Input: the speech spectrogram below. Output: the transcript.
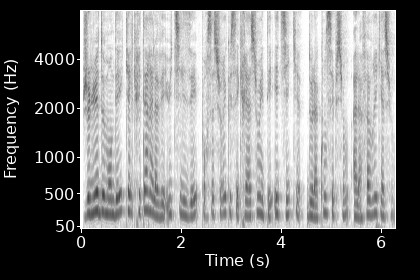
Je lui ai demandé quels critères elle avait utilisés pour s'assurer que ses créations étaient éthiques de la conception à la fabrication.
